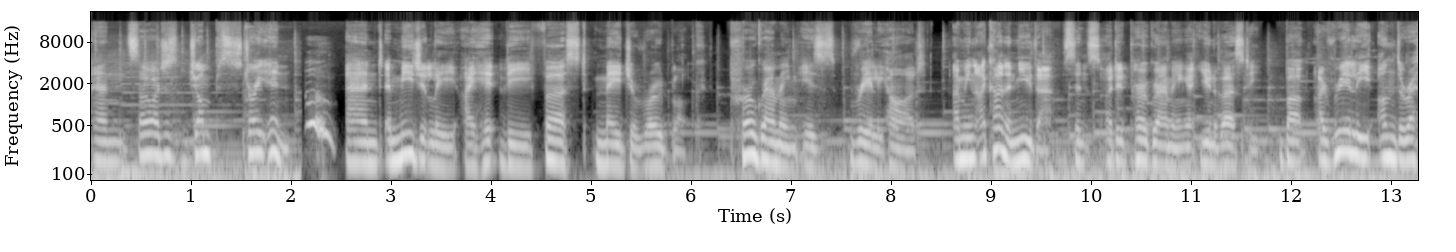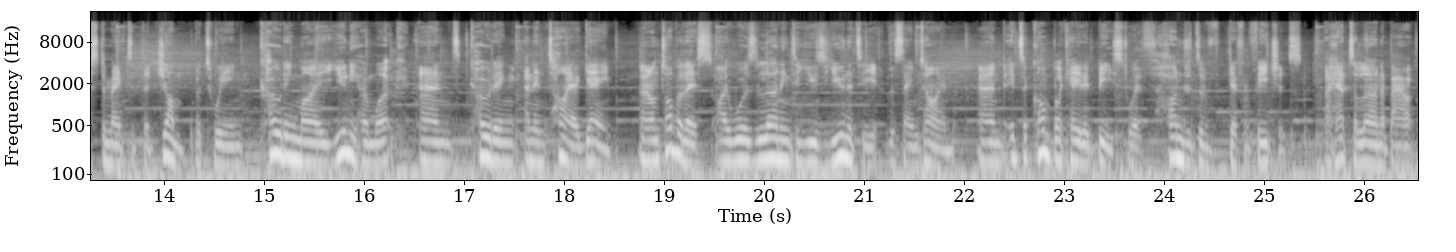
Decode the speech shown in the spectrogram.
and so I just jumped straight in. And immediately I hit the first major roadblock. Programming is really hard. I mean, I kind of knew that since I did programming at university, but I really underestimated the jump between coding my uni homework and coding an entire game. And on top of this, I was learning to use Unity at the same time, and it's a complicated beast with hundreds of different features. I had to learn about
